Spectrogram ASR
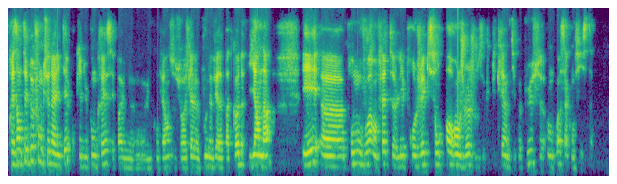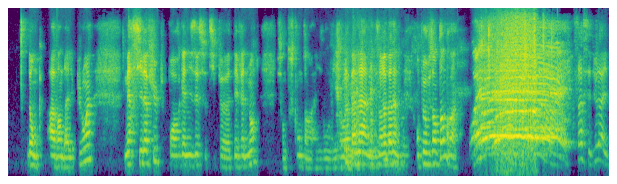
présenter deux fonctionnalités pour qu'il y ait du concret. C'est pas une, une, conférence sur laquelle vous ne verrez pas de code. Il y en a. Et euh, promouvoir en fait les projets qui sont hors enjeu. Je vous expliquerai un petit peu plus en quoi ça consiste. Donc, avant d'aller plus loin, merci la FUP pour organiser ce type euh, d'événement. Ils sont tous contents. Ils ont, ils ont la banane. Ils ont la banane. On peut vous entendre? Ouais ça, c'est du live.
